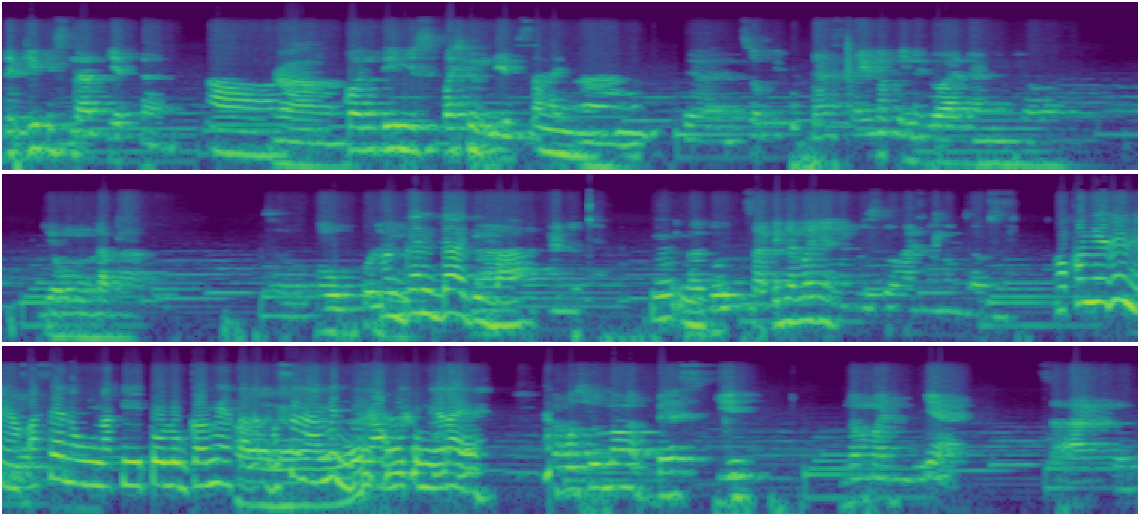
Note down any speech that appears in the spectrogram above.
the gift is not yet done. Ah. ah, Continuous pa yung gift sa akin. ah, Yan. So, last time na pinagawa namin yung yung lababo. So, hopefully, Ang ganda, di ba? ah, ano, Mm-mm. bago- sabi naman yan, nagustuhan naman daw. O kami rin eh, kasi nung nakitulog kami, talaga Ah, gusto namin, doon ako tumira eh. Tapos yung mga best gift naman niya sa akin,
